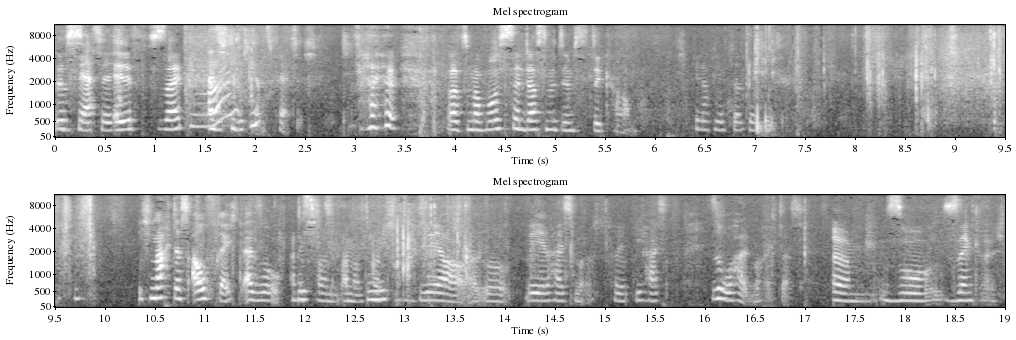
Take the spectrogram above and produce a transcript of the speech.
ist fertig. elf Seiten lang. Also ich bin nicht ganz fertig. Warte mal, wo ist denn das mit dem Sticker? Ich bin auf jeden Fall fertig. Ich mache das aufrecht, also Ah, nicht, das war in einem anderen nicht Tag. sehr, also wie heißt man das? Wie heißt So halt mache ich das. Ähm, so senkrecht.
